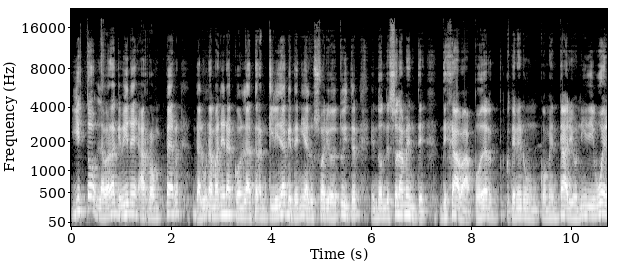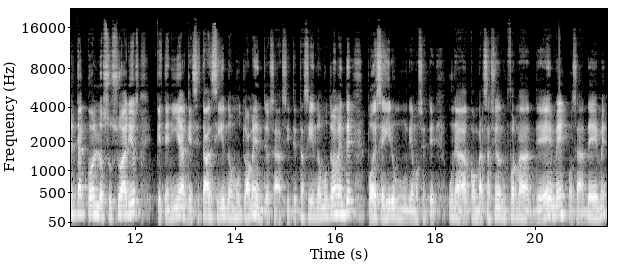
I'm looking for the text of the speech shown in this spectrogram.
Y esto la verdad que viene a romper de alguna manera con la tranquilidad que tenía el usuario de Twitter, en donde solamente dejaba poder tener un comentario ni de vuelta con los usuarios que tenía que se estaban siguiendo mutuamente o sea si te estás siguiendo mutuamente puedes seguir un digamos este una conversación en forma de M o sea DM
